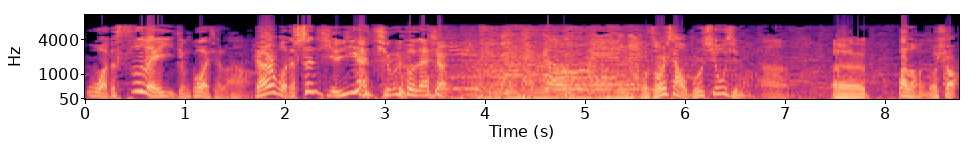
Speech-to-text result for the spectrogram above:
我的思维已经过去了，啊。然而我的身体依然停留在这儿，我昨天下午不是休息吗？嗯。呃，办了很多事儿，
